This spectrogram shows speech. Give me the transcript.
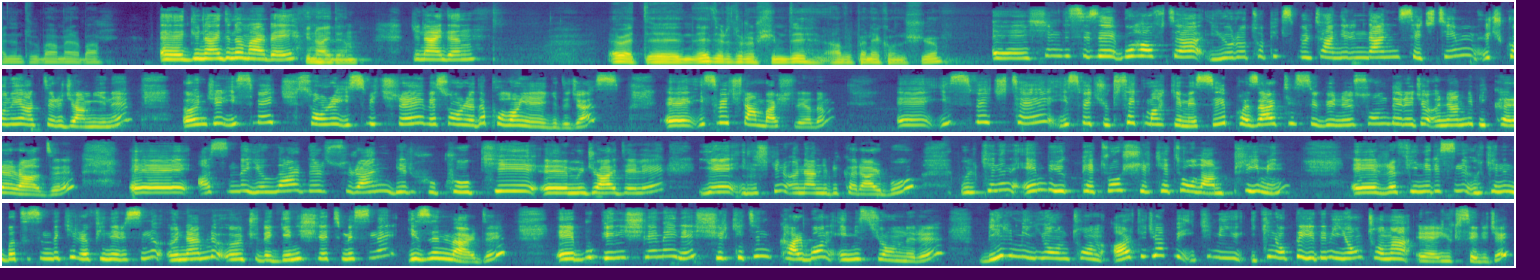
Günaydın Tuğba, merhaba. Ee, günaydın Ömer Bey. Günaydın. Günaydın. Evet, e, nedir durum şimdi? Avrupa ne konuşuyor? Ee, şimdi size bu hafta Eurotopics bültenlerinden seçtiğim üç konuyu aktaracağım yine. Önce İsveç, sonra İsviçre ve sonra da Polonya'ya gideceğiz. Ee, İsveç'ten başlayalım. Ee, İsveç'te İsveç Yüksek Mahkemesi pazartesi günü son derece önemli bir karar aldı. Ee, aslında yıllardır süren bir hukuki e, mücadeleye ilişkin önemli bir karar bu. Ülkenin en büyük petrol şirketi olan Prim'in e, rafinerisini ülkenin batısındaki rafinerisini önemli ölçüde genişletmesine izin verdi. E, bu genişlemeyle şirketin karbon emisyonları 1 milyon ton artacak ve 2.7 milyon tona e, yükselecek.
